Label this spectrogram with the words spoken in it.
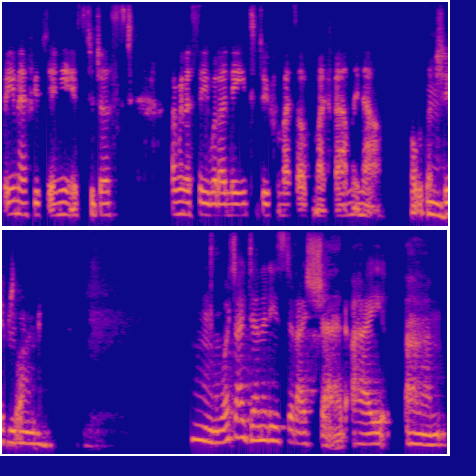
been there 15 years to just, I'm going to see what I need to do for myself and my family now. What was that mm-hmm. shift like? Hmm, which identities did I shed? I, um,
